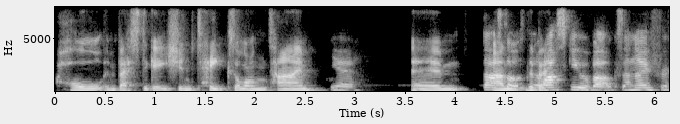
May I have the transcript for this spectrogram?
whole investigation takes a long time yeah um that's what i was going to ask you about because i know for,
